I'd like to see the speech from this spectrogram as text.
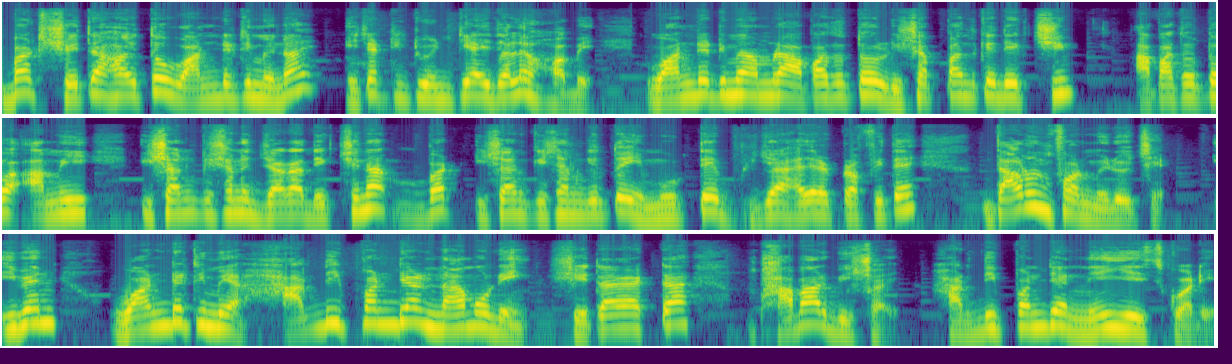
বাট সেটা হয়তো ওয়ানডে টিমে নয়, এটা টি টোয়েন্টি আই দলে হবে। ওয়ানডে টিমে আমরা আপাতত ঋষভ পান্তকে দেখছি। আপাতত আমি ঈশান কিষানের জায়গা দেখছি না, বাট ঈশান কিষান কিন্তু এই মুহূর্তে বিজয় হাজার ট্রফিতে দারুণ ফর্মে রয়েছে। ইভেন ওয়ানডে টিমে হার্দিক পান্ডিয়ার নামও নেই সেটা একটা ভাবার বিষয়। হার্দিক পান্ডিয়া নেই এই স্কোয়াডে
